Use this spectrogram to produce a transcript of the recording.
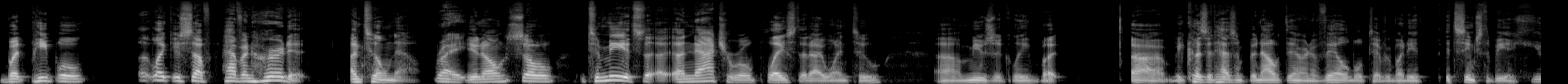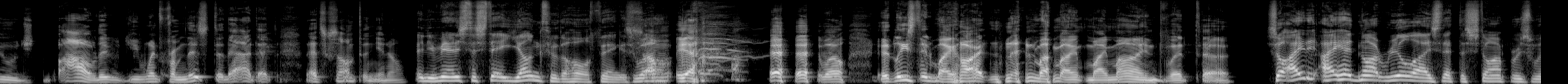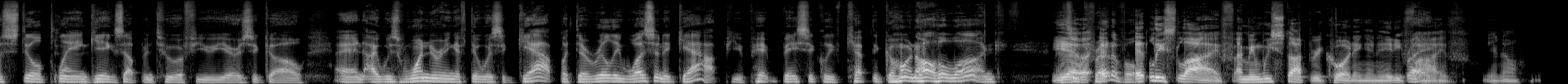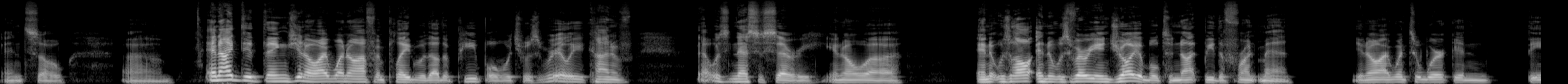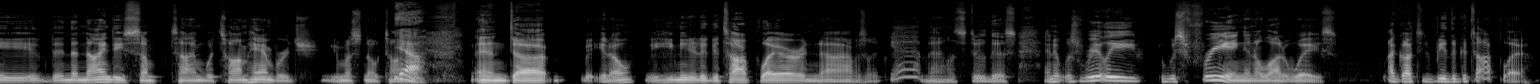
but people like yourself haven't heard it until now. Right. You know, so to me, it's a, a natural place that I went to uh, musically, but uh, because it hasn't been out there and available to everybody, it, it seems to be a huge wow. they- You went from this to that. That that's something, you know. And you managed to stay young through the whole thing as well. Some- yeah. well, at least in my heart and in my my, my mind, but uh, So I, I had not realized that the Stompers was still playing gigs up until a few years ago, and I was wondering if there was a gap, but there really wasn't a gap. You basically kept it going all along. It's yeah, incredible. At, least live. I mean, we stopped recording in '85, you know, and so, um, and I did things. You know, I went off and played with other people, which was really kind of that was necessary. You know, uh, and it was all and it was very enjoyable to not be the front man. You know, I went to work in the in the '90s sometime with Tom Hambridge. You must know Tom yeah, and uh, you know he needed a guitar player and uh, i was like yeah man let's do this and it was really it was freeing in a lot of ways i got to be the guitar player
